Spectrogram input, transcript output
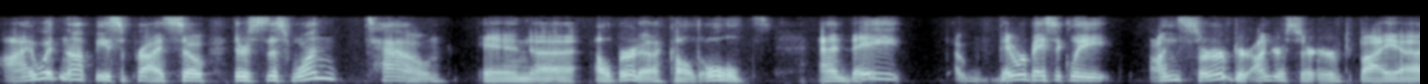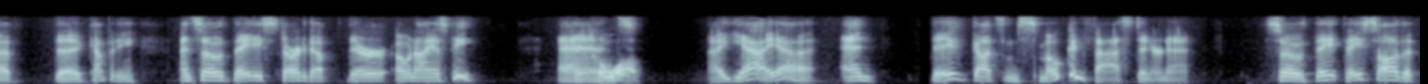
I would not be surprised. So there's this one town in uh, Alberta called Olds, and they they were basically unserved or underserved by uh, the company, and so they started up their own ISP. And uh, yeah, yeah, and they've got some smoking fast internet. So they they saw that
